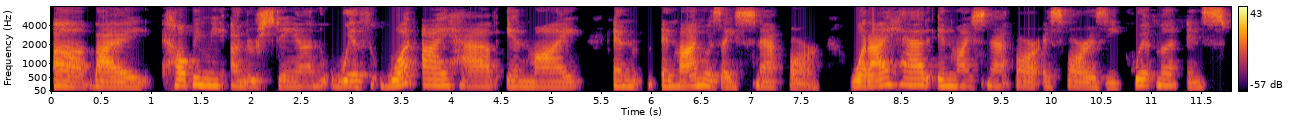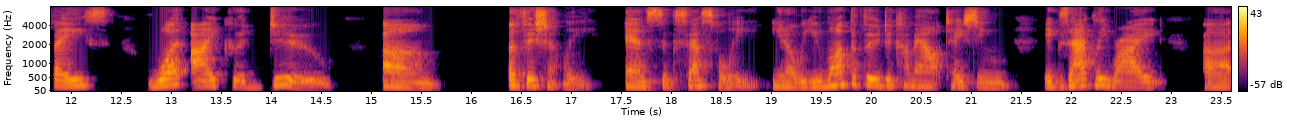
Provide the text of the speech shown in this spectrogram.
uh, by helping me understand with what I have in my and and mine was a snack bar. What I had in my snack bar as far as equipment and space what I could do um, efficiently and successfully. You know, you want the food to come out tasting exactly right uh,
